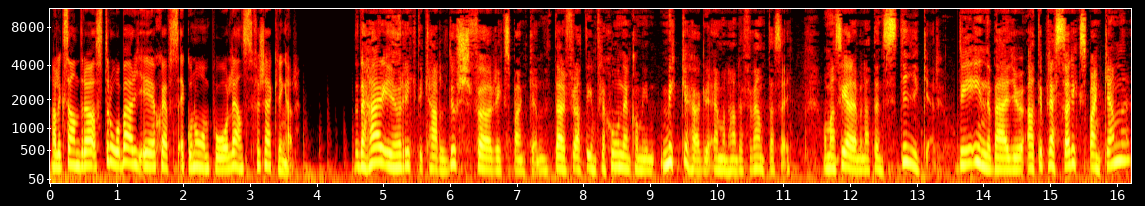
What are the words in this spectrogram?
Alexandra Stråberg är chefsekonom på Länsförsäkringar. Det här är ju en riktig kalldusch för Riksbanken därför att inflationen kom in mycket högre än man hade förväntat sig. Och man ser även att den stiger det innebär ju att det pressar Riksbanken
